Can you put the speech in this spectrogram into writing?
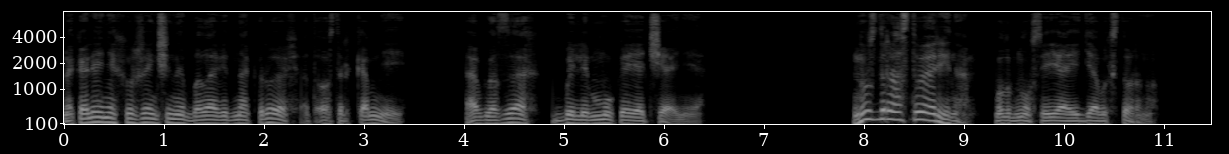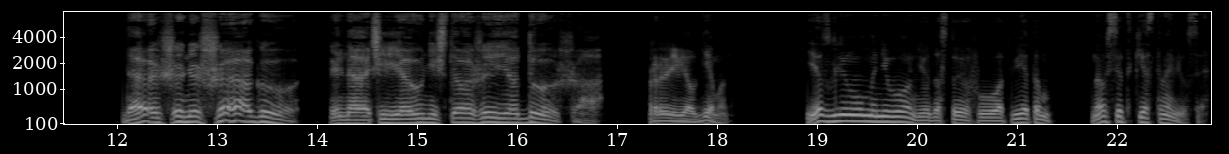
На коленях у женщины была видна кровь от острых камней, а в глазах были мука и отчаяние. «Ну, здравствуй, Арина», — улыбнулся я, идя в их сторону. «Дальше не шагу, иначе я уничтожу ее душу», — проревел демон. Я взглянул на него, не удостоив его ответом, но все-таки остановился.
